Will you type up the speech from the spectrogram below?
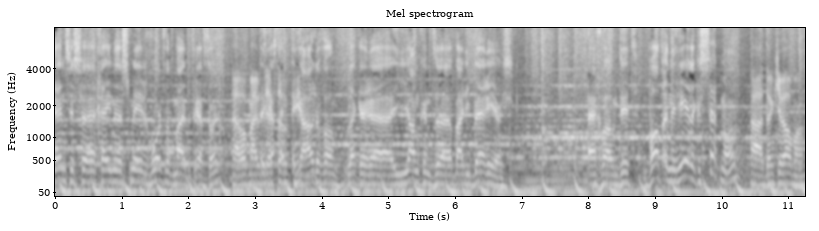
Trends is eh, geen eh, smerig woord wat mij betreft, hoor. Ja, wat mij Ik, betreft ook ik niet. hou ervan. Lekker eh, jankend bij die barriers. En gewoon dit. Wat een heerlijke set, man. Ah, dankjewel, man.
